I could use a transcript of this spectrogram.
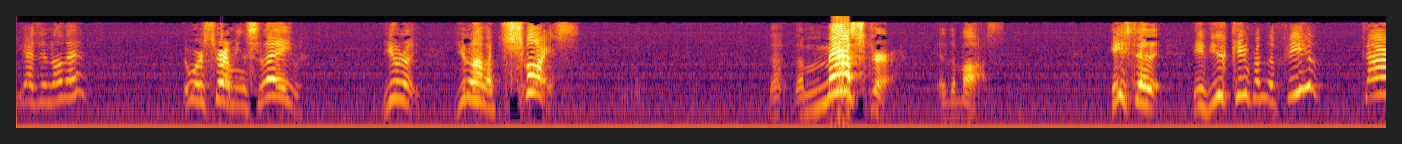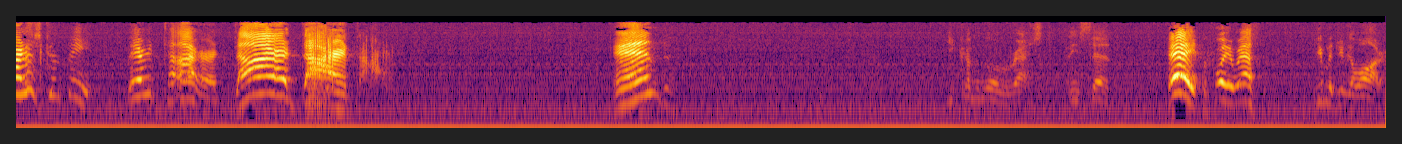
You guys didn't know that? The word servant means slave. You don't, you don't have a choice. The, the master is the boss. He said, if you came from the field, tired as could be, very tired, tired, tired, tired. And you come to go rest. And he said, Hey, before you rest, give me a drink of water.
